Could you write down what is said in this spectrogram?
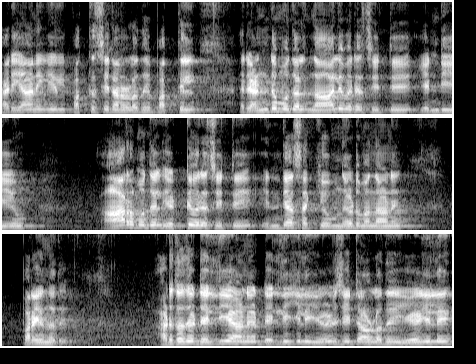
ഹരിയാനയിൽ പത്ത് സീറ്റാണുള്ളത്. പത്തിൽ രണ്ട് മുതൽ നാല് വരെ സീറ്റ് എൻ ഡി എയും ആറ് മുതൽ എട്ട് വരെ സീറ്റ് ഇന്ത്യ സഖ്യവും നേടുമെന്നാണ് പറയുന്നത്. അടുത്തത് ഡൽഹിയാണ്. ഡൽഹിയിൽ ഏഴ് സീറ്റാണുള്ളത്. ഏഴിൽ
